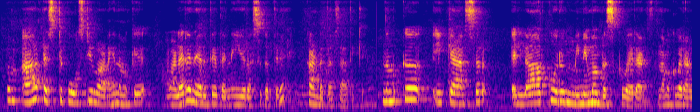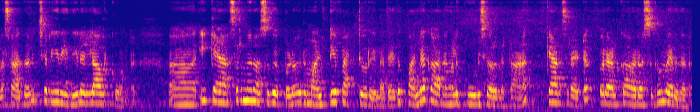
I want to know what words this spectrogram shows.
അപ്പം ആ ടെസ്റ്റ് പോസിറ്റീവ് ആണെങ്കിൽ നമുക്ക് വളരെ നേരത്തെ തന്നെ ഈ ഒരു അസുഖത്തിനെ കണ്ടെത്താൻ സാധിക്കും. നമുക്ക് ഈ ക്യാൻസർ എല്ലാവർക്കും ഒരു മിനിമം റിസ്ക് വരാൻ നമുക്ക് വരാനുള്ള സാധ്യത ചെറിയ രീതിയിൽ എല്ലാവർക്കും ഉണ്ട്. ഈ ക്യാൻസർ എന്നൊരു അസുഖം എപ്പോഴും ഒരു മൾട്ടി ഫാക്ടോറിയൽ അതായത് പല കാരണങ്ങൾ കൂടി ചേർന്നിട്ടാണ് ക്യാൻസറായിട്ട് ഒരാൾക്ക് ആ ഒരു അസുഖം വരുന്നത്.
